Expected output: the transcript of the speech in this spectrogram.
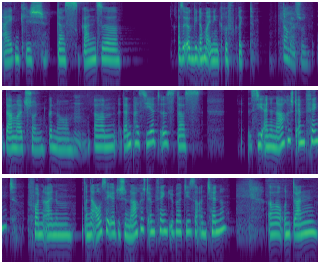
eigentlich das Ganze also irgendwie nochmal in den Griff kriegt. Damals schon. Damals schon, genau. Hm. Ähm, dann passiert es, dass sie eine Nachricht empfängt von einem, eine außerirdische Nachricht empfängt über diese Antenne äh, und dann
